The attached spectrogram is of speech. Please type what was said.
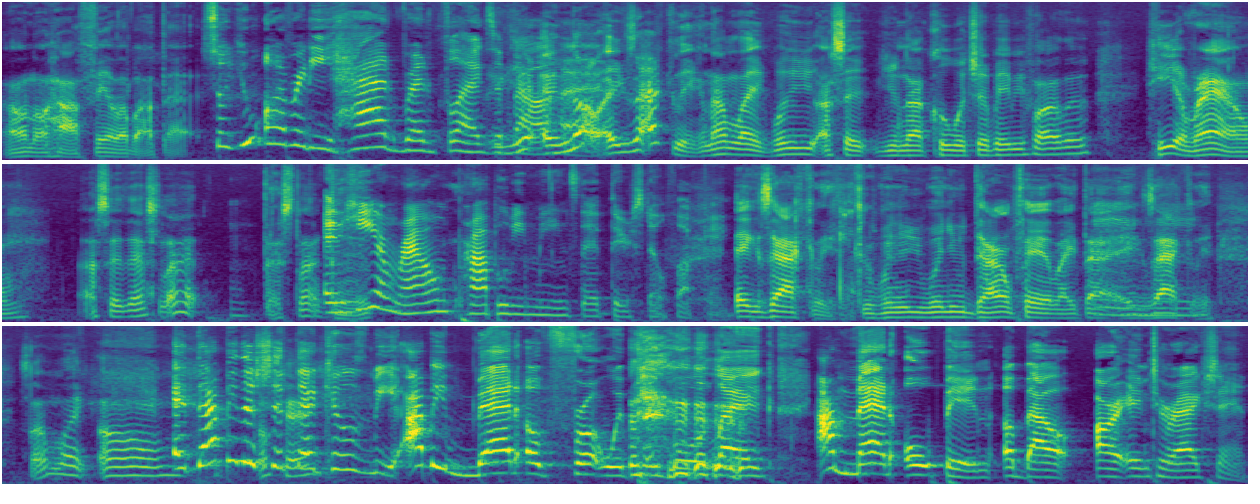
I don't know how I feel about that. so you already had red flags about Yeah, her. no, exactly. And I'm like, what do you? I said, you're not cool with your baby father. He around. I said, that's not. That's not. and good. he around probably means that they're still fucking. exactly because when you when you downplay it like that, Mm-hmm. exactly. So I'm like, um, And that be the shit that kills me. I be mad upfront with people. like I'm mad open about our interaction.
